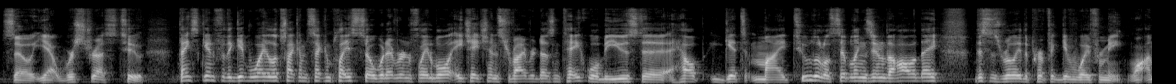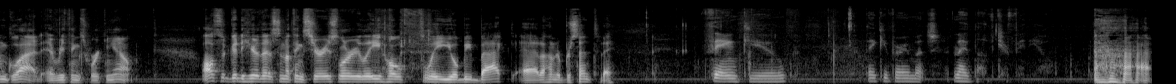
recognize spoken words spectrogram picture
So yeah, we're stressed too. Thanks again for the giveaway. Looks like I'm second place, so whatever inflatable HHN Survivor doesn't take will be used to help get my two little siblings into the holiday. This is really the perfect giveaway for me. Well, I'm glad everything's working out. Also good to hear that it's nothing serious, Lori Lee. Hopefully you'll be back at 100% today. Thank you. Thank you very much. And I loved your.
